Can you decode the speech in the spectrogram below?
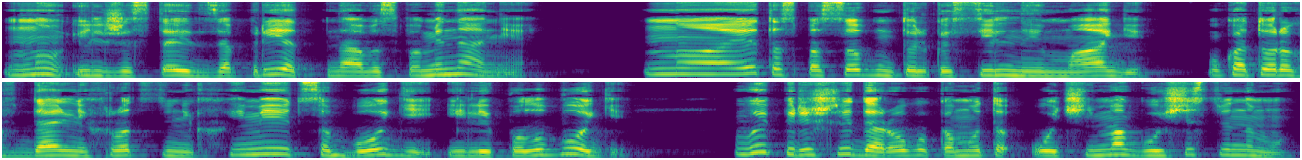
Ну, или же стоит запрет на воспоминания. Ну, а это способны только сильные маги, у которых в дальних родственниках имеются боги или полубоги. Вы перешли дорогу кому-то очень могущественному,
